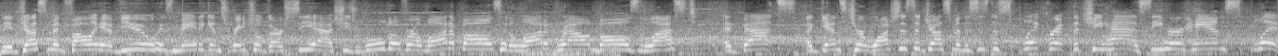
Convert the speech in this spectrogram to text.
The adjustment Fale Aviu has made against Rachel Garcia. She's rolled over a lot of balls, hit a lot of ground balls the last at bats against her. Watch this adjustment. This is the split grip that she has. See her hands split.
